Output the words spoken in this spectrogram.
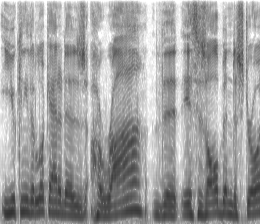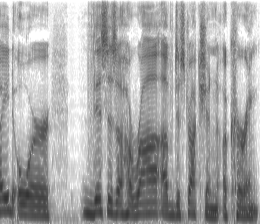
you can either look at it as hurrah, that this has all been destroyed, or this is a hurrah of destruction occurring.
